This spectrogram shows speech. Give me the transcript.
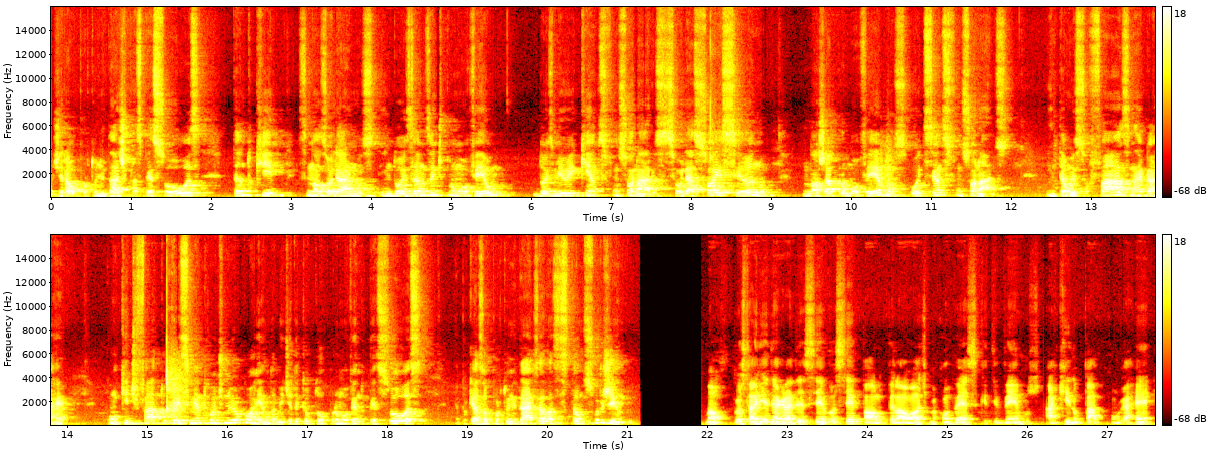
gerar oportunidade para as pessoas tanto que, se nós olharmos, em dois anos a gente promoveu 2.500 funcionários. Se olhar só esse ano, nós já promovemos 800 funcionários. Então, isso faz, né, Garré, com que, de fato, o crescimento continue ocorrendo. À medida que eu estou promovendo pessoas, é porque as oportunidades elas estão surgindo. Bom, gostaria de agradecer você, Paulo, pela ótima conversa que tivemos aqui no Papo com Garré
